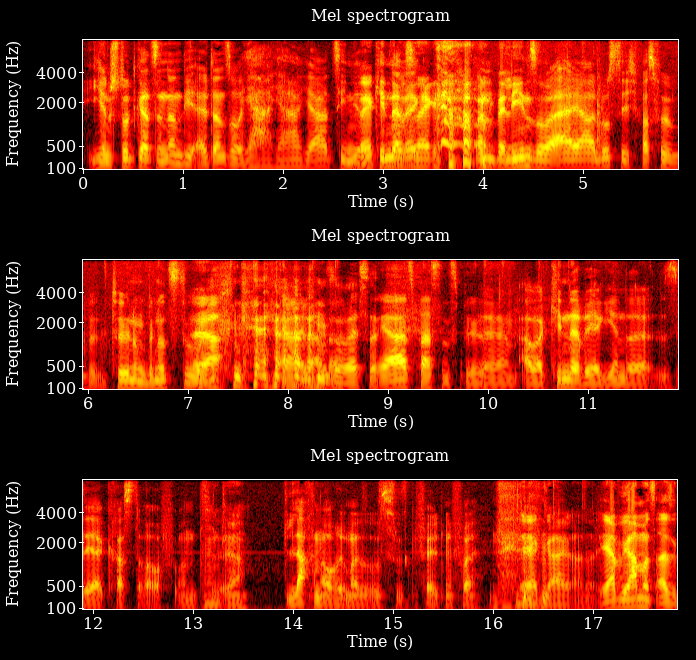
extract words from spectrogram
hier in Stuttgart sind dann die Eltern so, ja, ja, ja, ziehen ihre Weg, Kinder weg. weg. Und in Berlin so, ah ja, lustig, was für Tönung benutzt du? Ja. Keine Ahnung, so, weißt du. Ja, es passt ins Bild. Ähm, aber Kinder reagieren da sehr krass drauf und Okay. äh, lachen auch immer so. Das gefällt mir voll. Ja, geil, Alter. Ja, wir haben uns, also,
